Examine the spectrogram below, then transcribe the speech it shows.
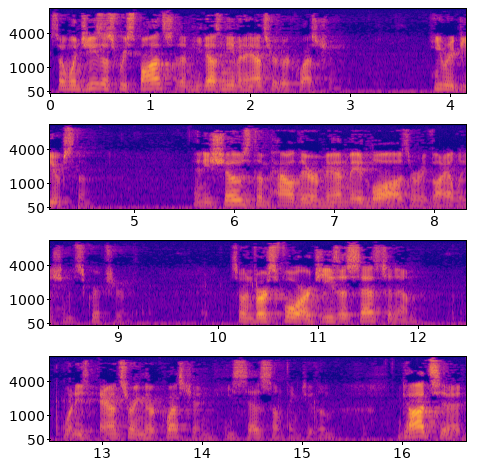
So when Jesus responds to them, he doesn't even answer their question. He rebukes them. And he shows them how their man made laws are a violation of Scripture. So in verse 4, Jesus says to them, when he's answering their question, he says something to them. God said,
